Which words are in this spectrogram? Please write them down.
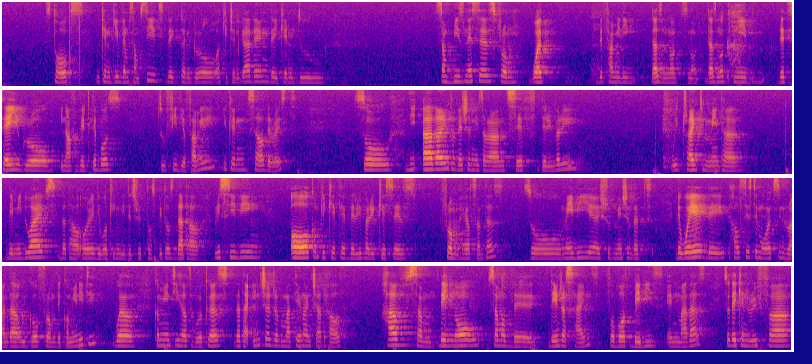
stocks, we can give them some seeds, they can grow a kitchen garden, they can do some businesses from what the family does not, not, does not need. Let's say you grow enough vegetables to feed your family, you can sell the rest. So the other intervention is around safe delivery. We're trying to mentor the midwives that are already working in the district hospitals that are receiving all complicated delivery cases from health centers. So maybe I should mention that the way the health system works in Rwanda, we go from the community, well, community health workers that are in charge of maternal and child health have some, they know some of the danger signs for both babies and mothers. So they can refer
